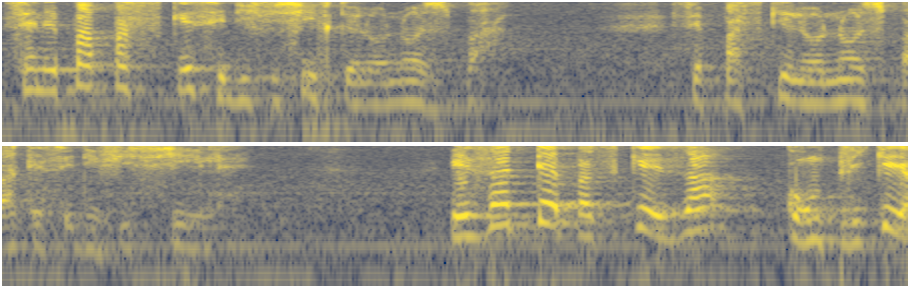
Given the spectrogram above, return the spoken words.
ce n'est pas parce que c'est difficile que l'on n'ose pas. C'est parce que l'on n'ose pas que c'est difficile. Eza te parce que eza compliqué.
